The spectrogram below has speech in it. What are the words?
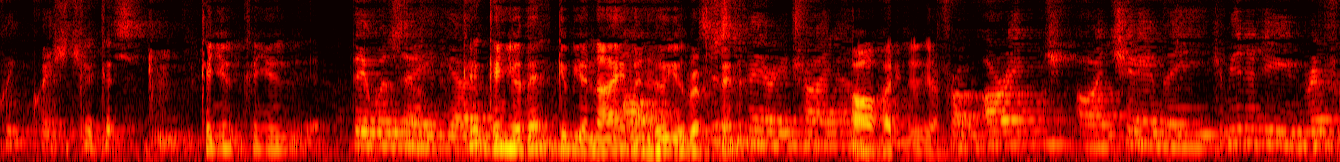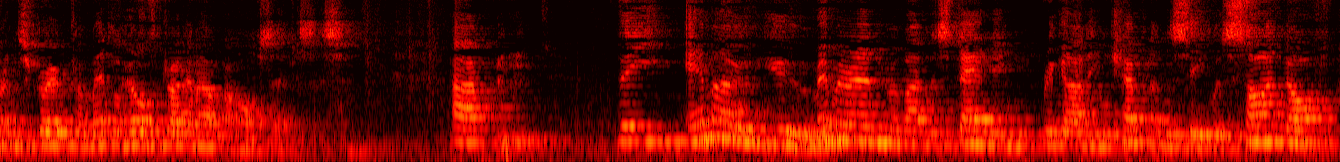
quick questions. Can you can you There was a... um, can, can you then give your name and who you oh, represent? Sister Mary Trainer. Oh, how do you do? Yeah. From Orange, I chair the Community Reference Group for Mental Health, Drug and Alcohol Services. Um, the MOU, Memorandum of Understanding regarding chaplaincy, was signed off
